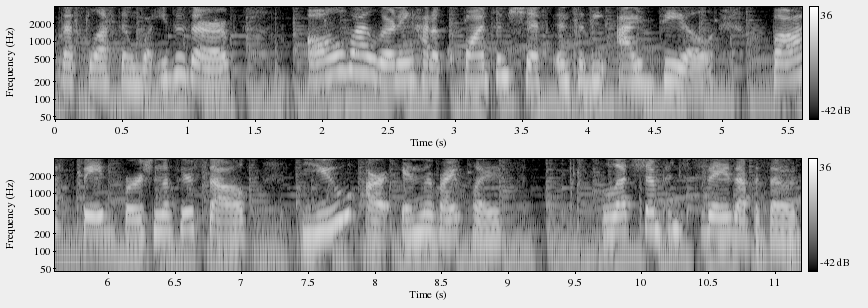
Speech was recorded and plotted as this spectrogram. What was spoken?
that's less than what you deserve, all while learning how to quantum shift into the ideal boss babe version of yourself, you are in the right place. Let's jump into today's episode.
